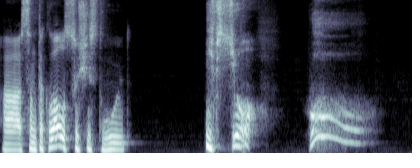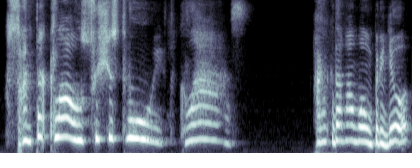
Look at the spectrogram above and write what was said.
а, Санта-Клаус существует. И все. Санта-Клаус существует. Класс. А когда мама он придет?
